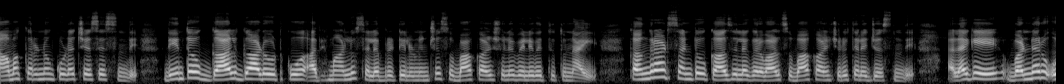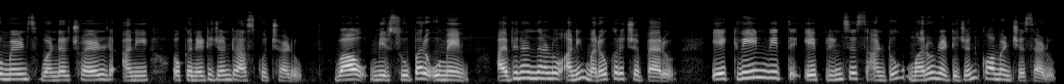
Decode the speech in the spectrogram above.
నామకరణం కూడా చేసేసింది. దీంతో గాల్ గాడోట్కు అభిమానులు సెలబ్రిటీల నుంచి శుభాకాంక్షలు వెలువెత్తుతున్నాయి. కంగ్రాట్స్ అంటూ కాజల్ అగర్వాల్ శుభాకాంక్షలు తెలియజేసింది. అలాగే వండర్ ఉమెన్స్ వండర్ చైల్డ్ అని ఒక నెటిజన్ రాసుకొచ్చాడు. వావ్ మీరు సూపర్ ఉమెన్ అభినందనలు అని మరొకరు చెప్పారు. A queen with a princess అంటూ మరో నెటిజన్ కామెంట్ చేశాడు.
